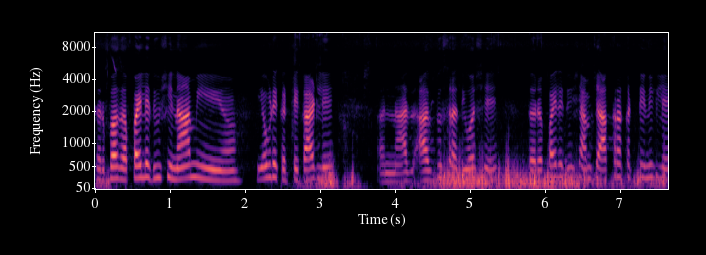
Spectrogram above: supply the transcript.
तर बघा पहिल्या दिवशी ना आम्ही एवढे कट्टे काढले आणि आज आज दुसरा दिवस आहे. तर पहिल्या दिवशी आमचे अकरा कट्टे निघले.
